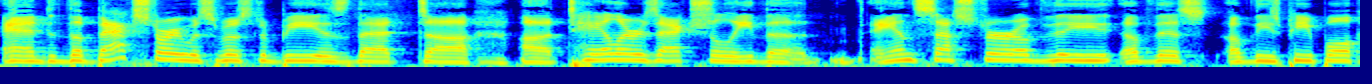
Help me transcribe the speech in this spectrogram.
And the backstory was supposed to be is that uh, uh, Taylor is actually the ancestor of the of this of these people,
